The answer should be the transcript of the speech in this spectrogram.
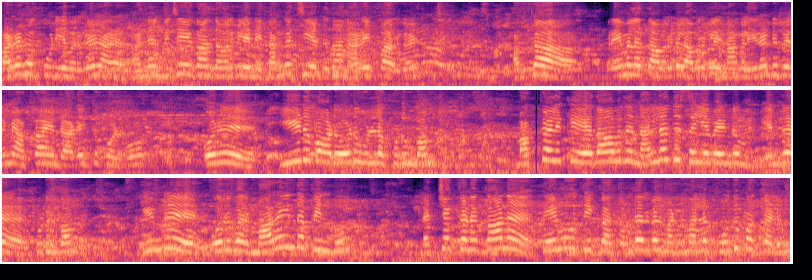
பழகக்கூடியவர்கள் அண்ணன் விஜயகாந்த் அவர்கள் என்னை தங்கச்சி என்று தான் அழைப்பார்கள். அக்கா பிரேமலதா அவர்கள் அவர்களை நாங்கள் இரண்டு பேருமே அக்கா என்று அழைத்துக் கொள்வோம். ஒரு ஈடுபாடோடு உள்ள குடும்பம் மக்களுக்கு ஏதாவது நல்லது செய்ய வேண்டும் என்ற குடும்பம் இன்று ஒருவர் மறைந்த பின்பும் லட்சக்கணக்கான தேமுதிக தொண்டர்கள் மட்டுமல்ல பொதுமக்களும்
